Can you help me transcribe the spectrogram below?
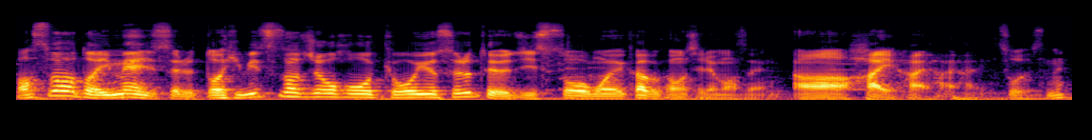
パスワードをイメージすると、秘密の情報を共有するという実装を思い浮かぶかもしれません。ああ、はいはいはいはい、そうですね。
